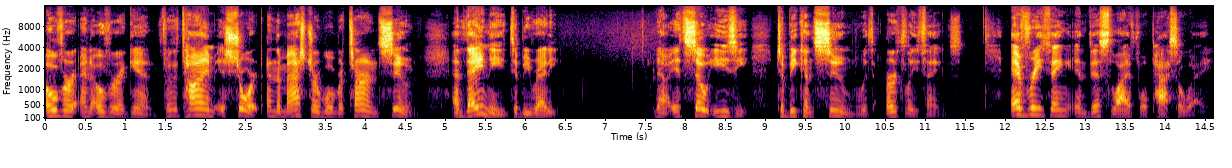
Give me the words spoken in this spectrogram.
over and over again, for the time is short and the master will return soon, and they need to be ready. Now, it's so easy to be consumed with earthly things. Everything in this life will pass away.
